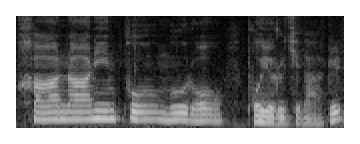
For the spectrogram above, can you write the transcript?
하나님 품으로 보혈을 지나를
